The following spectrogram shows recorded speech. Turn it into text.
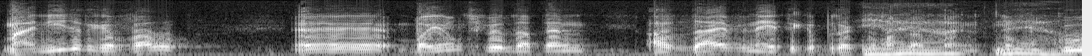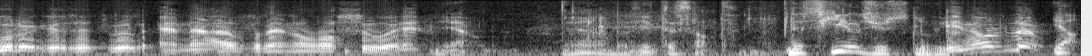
maar in ieder geval, eh, bij ons wil dat dan als duiven eten gebruikt, Ja, omdat ja, dat dan nog koeren gezet wordt en halver en alles zo, hè. Ja. ja, dat is interessant. de scheel just, Louis. In orde? Ja,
